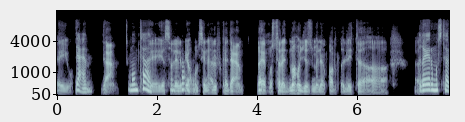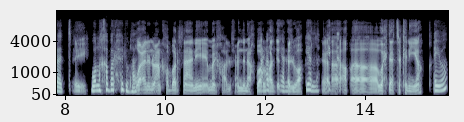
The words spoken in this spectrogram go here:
أيوه. دعم. دعم. ممتاز إيه، يصل إلى ممتاز. 150 ألف كدعم غير. مسترد. ما هو جزء من القرض اللي ت... غير مسترد. إي. والله خبر حلو هذا. وأعلنوا عن خبر ثاني ما يخالف عندنا أخبار واجد يلا. حلوة. يلا. آه،. آه، وحدات سكنيه أيوه.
